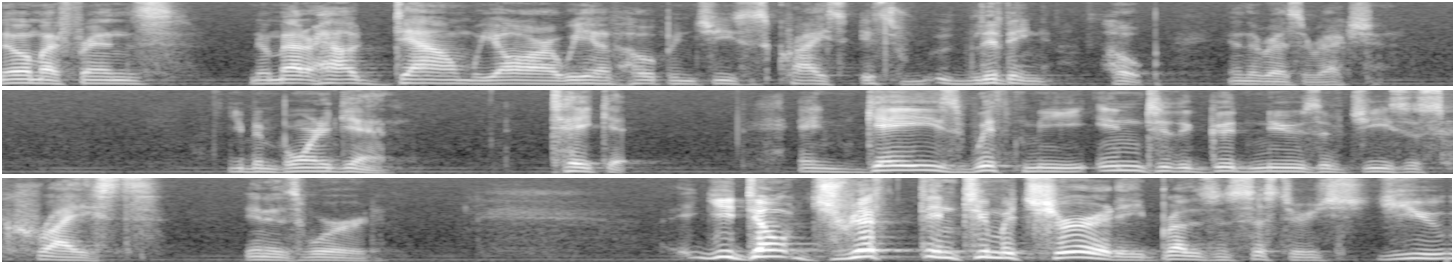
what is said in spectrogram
No, my friends, no matter how down we are, we have hope in Jesus Christ. It's living hope in the resurrection. You've been born again. Take it and gaze with me into the good news of Jesus Christ in His Word. You don't drift into maturity, brothers and sisters. You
